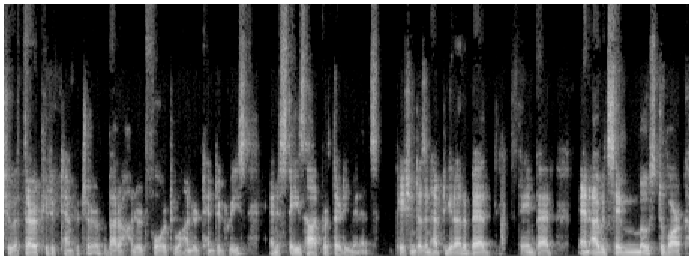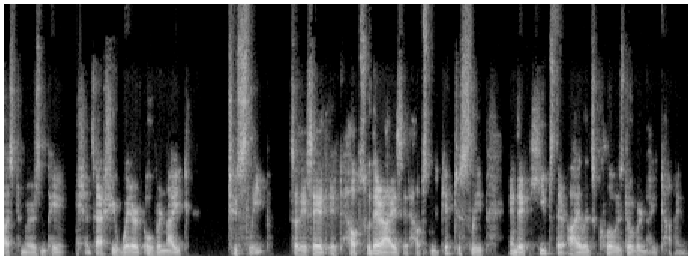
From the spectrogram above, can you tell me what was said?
to a therapeutic temperature of about 104 to 110 degrees, and it stays hot for 30 minutes. Patient doesn't have to get out of bed, stay in bed, and I would say most of our customers and patients actually wear it overnight to sleep. So they say it, it helps with their eyes, it helps them get to sleep, and it keeps their eyelids closed over nighttime.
